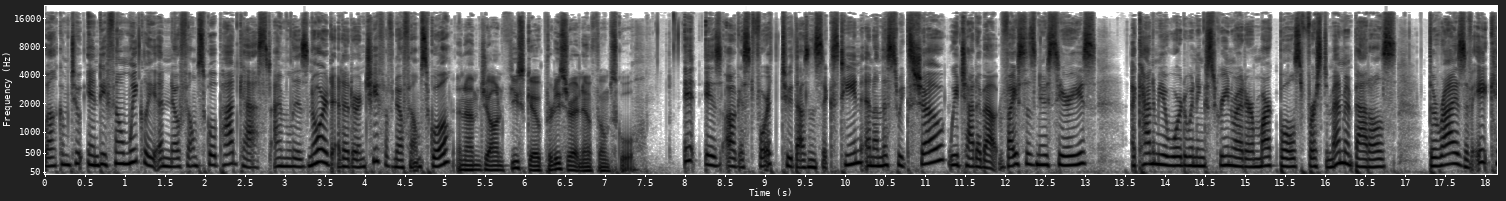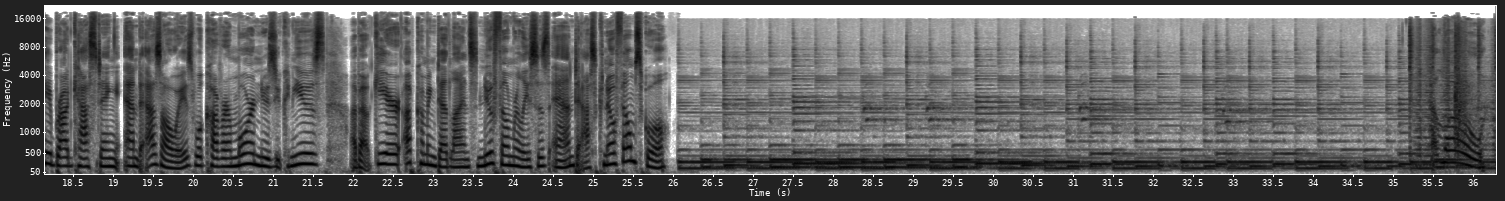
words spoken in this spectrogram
Welcome to Indie Film Weekly, a No Film School podcast. I'm Liz Nord, editor in chief of No Film School. And I'm Jon Fusco, producer at No Film School. It is August 4th, 2016, and on this week's show, we chat about Vice's new series, Academy Award winning screenwriter Mark Boal's First Amendment battles, the rise of 8K broadcasting, and as always, we'll cover more news you can use about gear, upcoming deadlines, new film releases, and Ask No Film School.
